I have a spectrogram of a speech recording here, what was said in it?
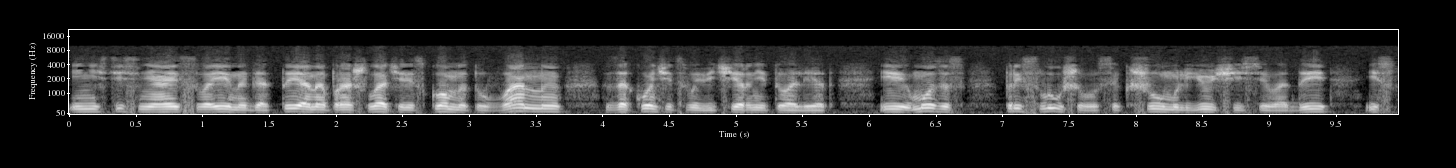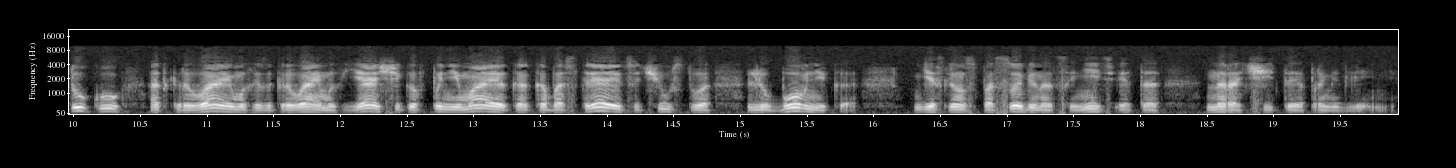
и не стесняясь своей ноготы, она прошла через комнату в ванную закончить свой вечерний туалет, и Мозес прислушивался к шуму льющейся воды и стуку открываемых и закрываемых ящиков, понимая, как обостряются чувства любовника, если он способен оценить это нарочитое промедление.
